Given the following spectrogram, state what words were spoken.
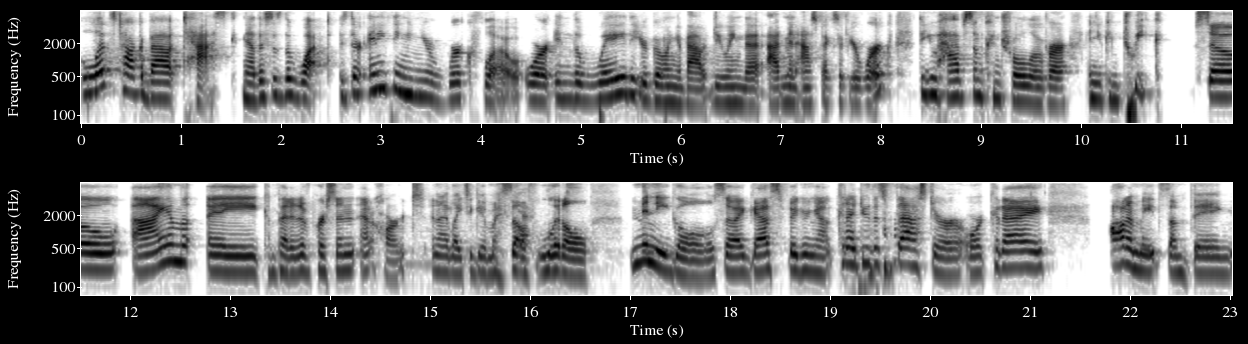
Let's talk about task. Now, this is the what. Is there anything in your workflow or in the way that you're going about doing the admin aspects of your work that you have some control over and you can tweak? So, I am a competitive person at heart, and I like to give myself yeah. little mini goals. So, I guess figuring out could I do this faster or could I automate something,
